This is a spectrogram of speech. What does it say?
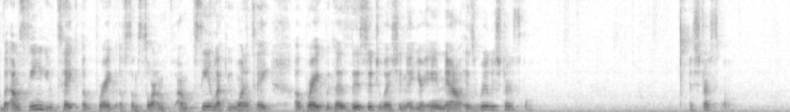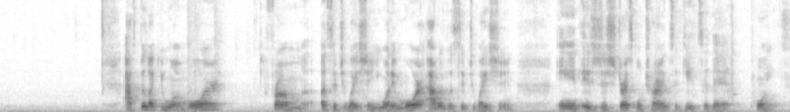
But I'm seeing you take a break of some sort. I'm, I'm seeing like you want to take a break because this situation that you're in now is really stressful. It's stressful. I feel like you want more from a situation. You want it more out of a situation. And it's just stressful trying to get to that point.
